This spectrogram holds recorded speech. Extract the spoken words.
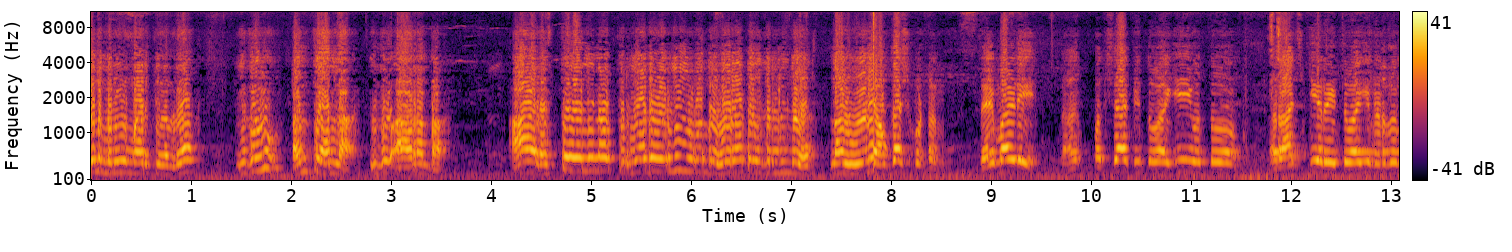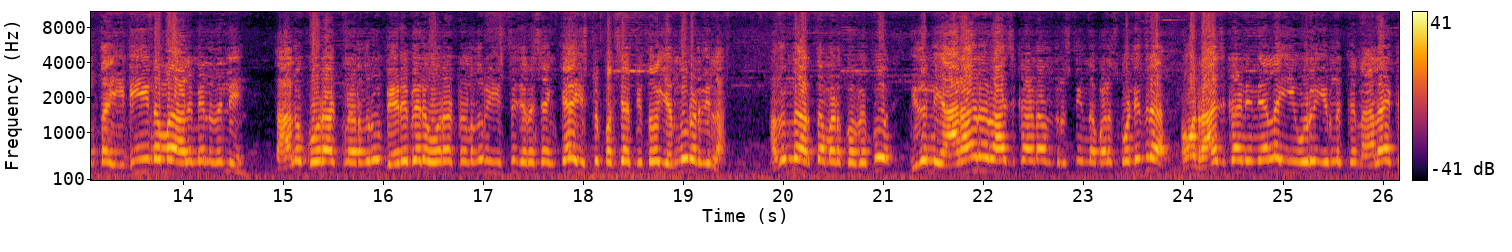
ಏನು ಮನವಿ ಮಾಡ್ತೀವಿ ಅಂದ್ರೆ ಇದು ಅಂತ್ಯ ಅಲ್ಲ, ಇದು ಆರಂಭ. ಆ ರಸ್ತೆಯಲ್ಲಿ ನಾವು ತಿರುಗಾಡುವವರೆಗೂ ಈ ಒಂದು ಹೋರಾಟ ಇದರಿಂದ ನಾವು ಹೇಳಿ ಅವಕಾಶ ಕೊಟ್ಟರು. ದಯಮಾಡಿ ಪಕ್ಷಾತೀತವಾಗಿ ಇವತ್ತು ರಾಜಕೀಯ ರಹಿತವಾಗಿ ನಡೆದಂತ ಇಡೀ ನಮ್ಮ ಆಲಮೇಲದಲ್ಲಿ ತಾಲೂಕು ಹೋರಾಟ ನಡೆದ್ರು, ಬೇರೆ ಬೇರೆ ಹೋರಾಟ ನಡೆದ್ರು, ಇಷ್ಟು ಜನಸಂಖ್ಯೆ, ಇಷ್ಟು ಪಕ್ಷಾತೀತವಾಗಿ ಎಂದೂ ನಡೆದಿಲ್ಲ. ಅದನ್ನ ಅರ್ಥ ಮಾಡ್ಕೋಬೇಕು. ಇದನ್ನ ಯಾರ ರಾಜಕಾರಣ ದೃಷ್ಟಿಯಿಂದ ಬಳಸ್ಕೊಂಡಿದ್ರ ಅವ ರಾಜಕಾರಣಿನೆಲ್ಲ ಈ ಊರು ಇರ್ಲಿಕ್ಕೆ ನಾಲಾಯಕ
